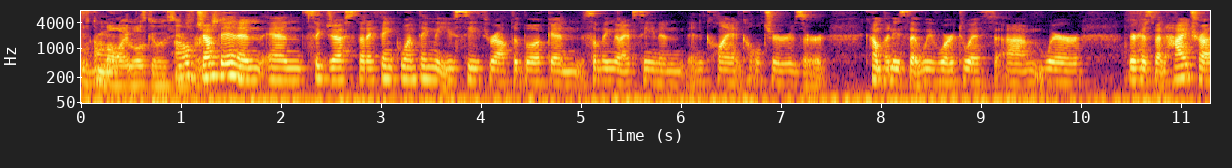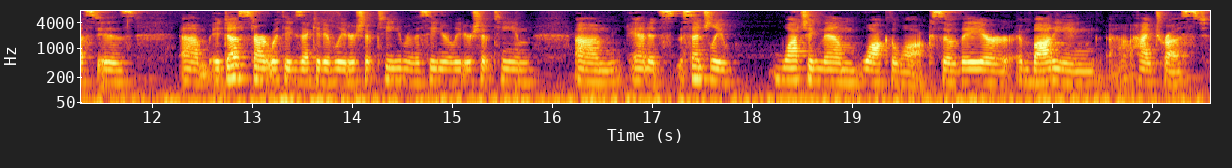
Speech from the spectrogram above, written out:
Molly, we'll go with you. I'll first. jump in and, and suggest that I think one thing that you see throughout the book and something that I've seen in, in client cultures or companies that we've worked with um, where there has been high trust is um, it does start with the executive leadership team or the senior leadership team, um, and it's essentially watching them walk the walk. So they are embodying uh, high trust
